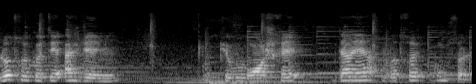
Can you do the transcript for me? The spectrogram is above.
L'autre côté HDMI que vous brancherez derrière votre console.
